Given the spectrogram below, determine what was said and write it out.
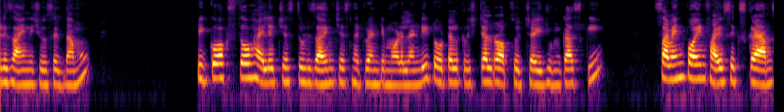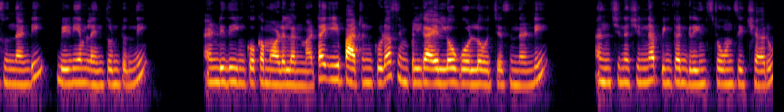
డిజైన్‌ని చూసేద్దాము. పికాక్స్‌తో హైలైట్ చేస్తూ డిజైన్ చేసినటువంటి మోడల్ అండి. టోటల్ క్రిస్టల్ డ్రాప్స్ వచ్చాయి జుమ్కాస్‌కి. 7.56 గ్రామ్స్ ఉందండి. మీడియం లెంత్ ఉంటుంది. అండ్ ఇది ఇంకొక మోడల్ అనమాట. ఈ ప్యాటర్న్ కూడా సింపుల్‌గా ఎల్లో గోల్డ్‌లో వచ్చేసిందండి. అండ్ చిన్న చిన్న పింక్ అండ్ గ్రీన్ స్టోన్స్ ఇచ్చారు.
